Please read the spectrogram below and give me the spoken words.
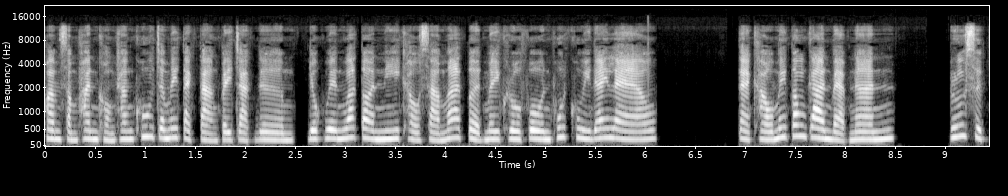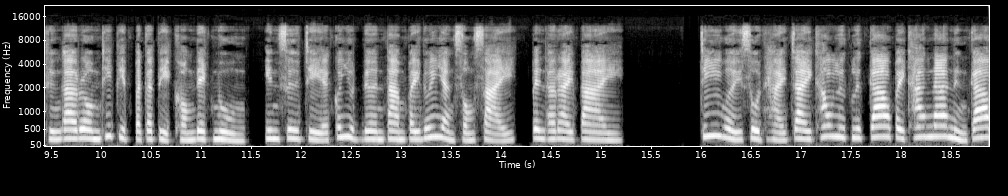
ความสัมพันธ์ของทั้งคู่จะไม่แตกต่างไปจากเดิม ยกเว้นว่าตอนนี้เขาสามารถเปิดไมโครโฟนพูดคุยได้แล้ว แต่เขาไม่ต้องการแบบนั้น รู้สึกถึงอารมณ์ที่ผิดปกติของเด็กหนุ่ม อินซือเจียก็หยุดเดินตามไปด้วยอย่างสงสัย เป็นอะไรไป จี้เหวยสูดหายใจเข้าลึกๆก้าวไปข้างหน้าหนึ่งก้าว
